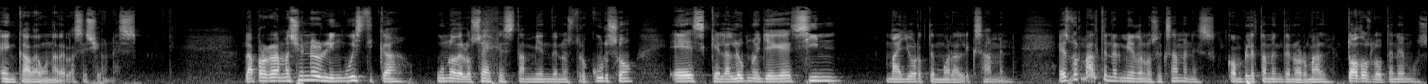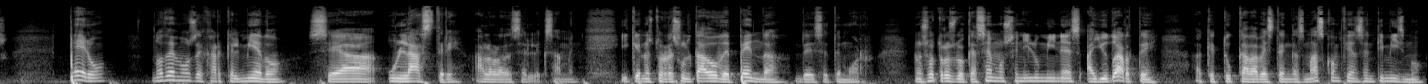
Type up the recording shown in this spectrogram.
en cada una de las sesiones. La programación neurolingüística, uno de los ejes también de nuestro curso, es que el alumno llegue sin mayor temor al examen. Es normal tener miedo en los exámenes, completamente normal, todos lo tenemos, pero no debemos dejar que el miedo sea un lastre a la hora de hacer el examen y que nuestro resultado dependa de ese temor. Nosotros lo que hacemos en Ilumina es ayudarte a que tú cada vez tengas más confianza en ti mismo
